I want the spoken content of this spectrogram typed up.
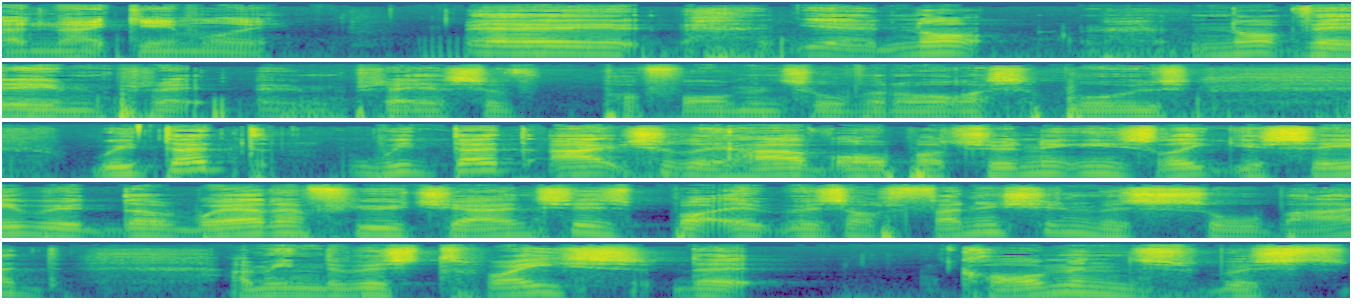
in that game, Louis? Uh, yeah, not not very impre- impressive performance overall, I suppose. We did we did actually have opportunities, like you say. We, there were a few chances, but it was our finishing was so bad. I mean, there was twice that Commons was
